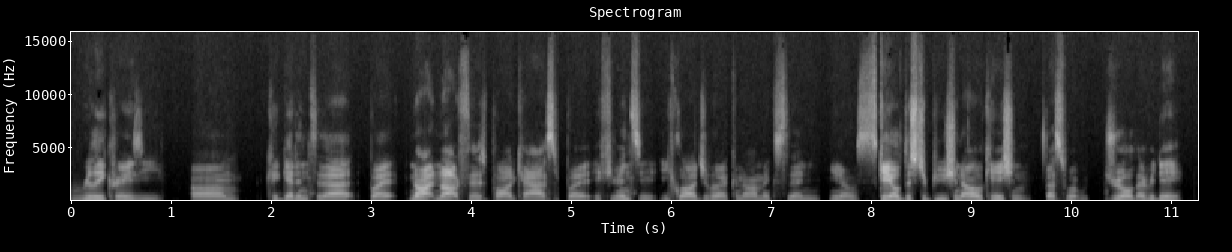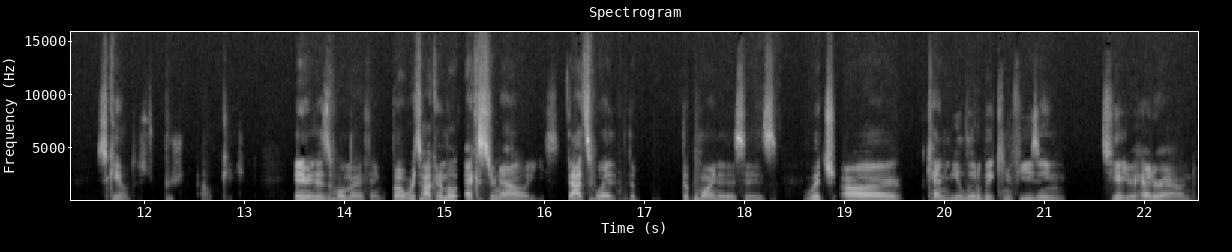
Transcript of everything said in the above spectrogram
really crazy. Um, could get into that, but not not for this podcast. But if you're into ecological economics, then you know scale distribution allocation. That's what we drilled every day. Scale distribution allocation. Anyway, this is a whole nother thing. But we're talking about externalities. That's what the the point of this is, which are can be a little bit confusing to get your head around,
